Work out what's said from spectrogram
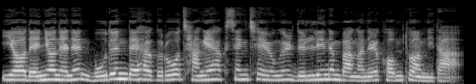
이어 내년에는 모든 대학으로 장애 학생 채용을 늘리는 방안을 검토합니다.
